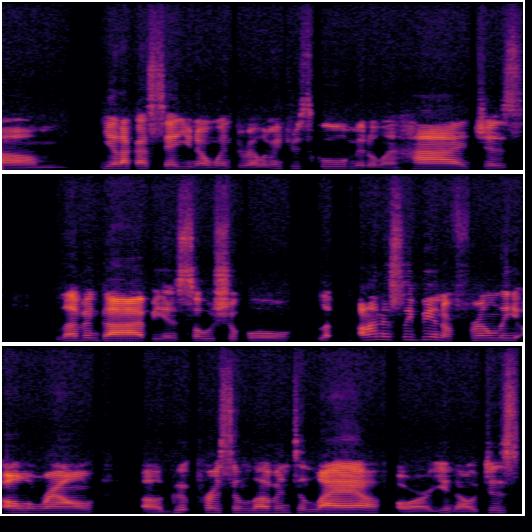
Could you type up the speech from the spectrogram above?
um yeah like i said you know went through elementary school middle and high just loving god being sociable honestly being a friendly all around a good person loving to laugh or you know just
